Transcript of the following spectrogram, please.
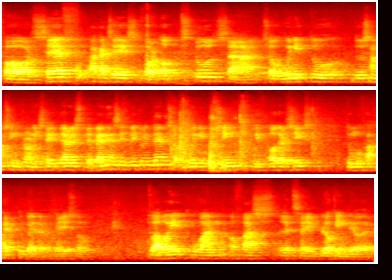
for Ceph packages, for ops tools. Uh, so we need to do some synchronization. There is dependencies between them, so we need to sync with other SIGs to move ahead together, okay? So to avoid one of us, let's say, blocking the other.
